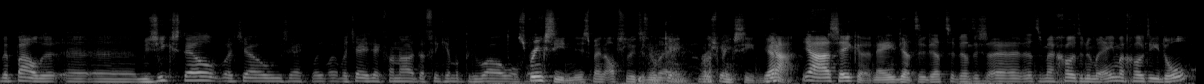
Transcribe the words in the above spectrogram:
bepaalde eh, eh, muziekstijl wat, jou zegt, wat, wat jij zegt van nou, dat vind ik helemaal te gebouw? Of, Springsteen is mijn absolute nummer Oké, 1. Bruce. Springsteen. Ja? Ja? Ja, zeker. Nee, dat, dat, dat, is, eh, dat is mijn grote nummer 1, mijn grote idool.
